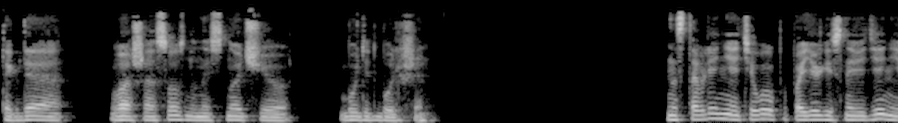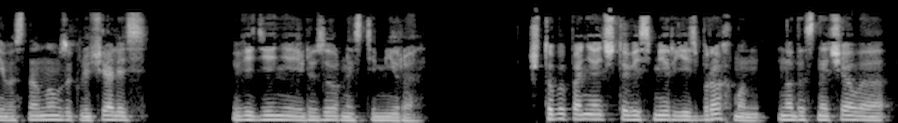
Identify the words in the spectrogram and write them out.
Тогда ваша осознанность ночью будет больше. Наставления Тилопа по йоге сновидений в основном заключались в видении иллюзорности мира. Чтобы понять, что весь мир есть Брахман, надо сначала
